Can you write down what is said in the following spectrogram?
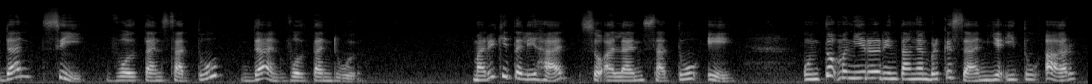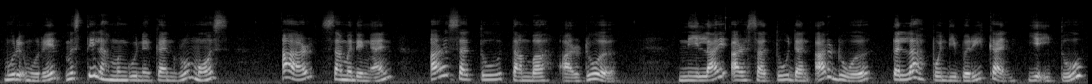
dan C. Voltan 1 dan voltan 2. Mari kita lihat soalan 1A. Untuk mengira rintangan berkesan iaitu R, murid-murid mestilah menggunakan rumus R sama dengan R1 tambah R2. Nilai R1 dan R2 telah pun diberikan iaitu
